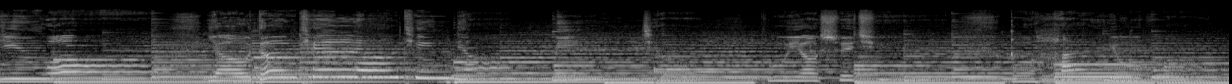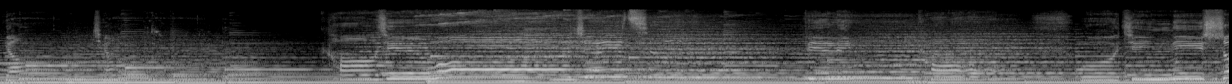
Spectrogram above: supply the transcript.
应我，要等天亮听鸟鸣叫，不要睡去，我还有话要讲。靠近我，这一次别离开，握紧你手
